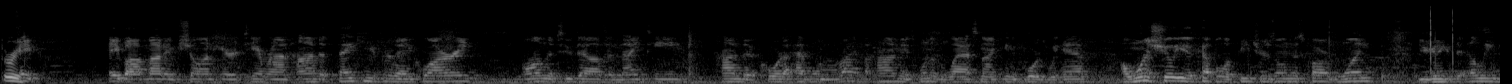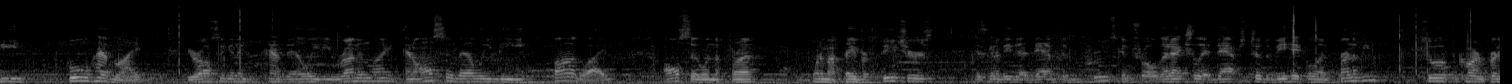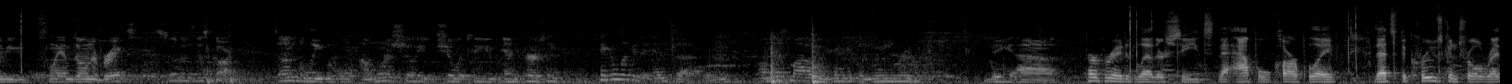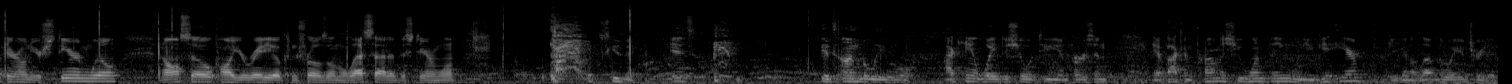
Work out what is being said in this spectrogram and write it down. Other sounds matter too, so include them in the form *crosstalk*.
three. Hey, hey Bob, my name's Sean here at Tameron Honda. Thank you for the inquiry on the 2019 Honda Accord. I have one right behind me. It's one of the last 19 Accords we have. I want to show you a couple of features on this car. One, you're going to get the LED full headlight. You're also going to have the LED running light and also the LED fog light. Also in the front, one of my favorite features is going to be the adaptive cruise control. That actually adapts to the vehicle in front of you. So if the car in front of you slams on the brakes, so does this car. It's unbelievable. I want to show you, show it to you in person. Take a look at the inside. On this model, you're going to get the moonroof, the uh, perforated leather seats, the Apple CarPlay. That's the cruise control right there on your steering wheel, and also all your radio controls on the left side of the steering wheel. *coughs* Excuse me. It's *coughs* it's unbelievable. I can't wait to show it to you in person. If I can promise you one thing when you get here, you're gonna love the way you're treated.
